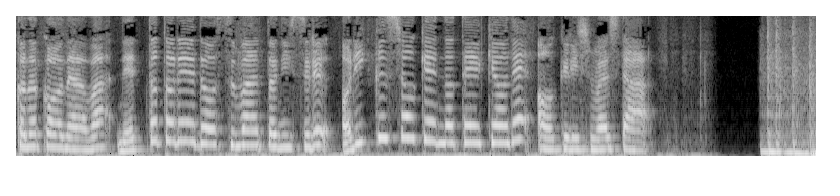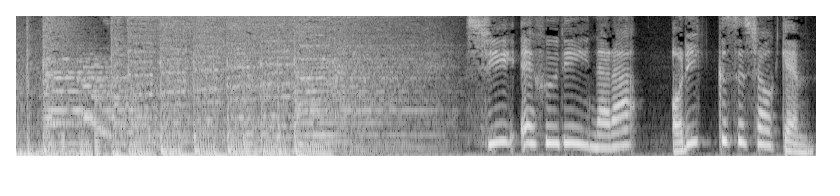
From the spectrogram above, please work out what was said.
このコーナーはネットトレードをスマートにするオリックス証券の提供でお送りしました。CFD ならオリックス証券。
